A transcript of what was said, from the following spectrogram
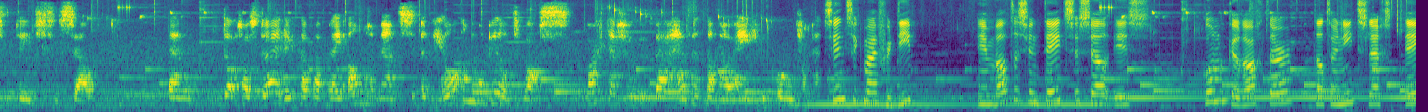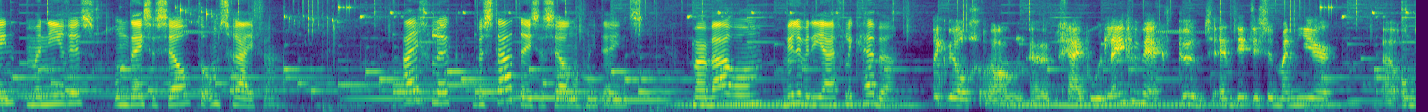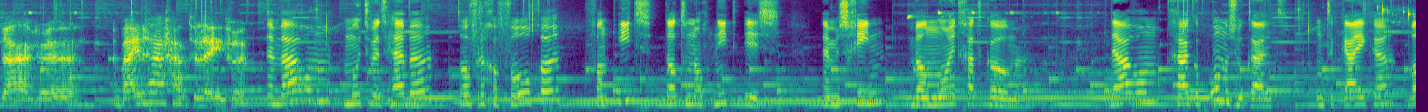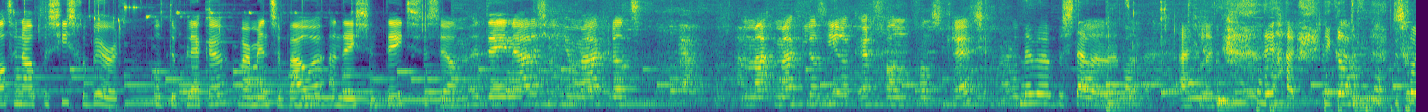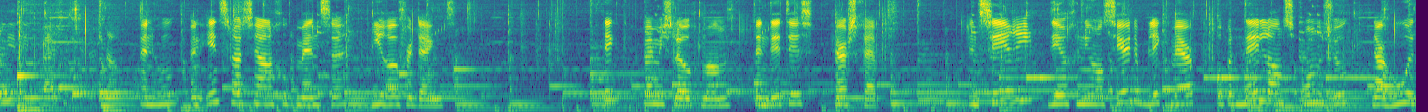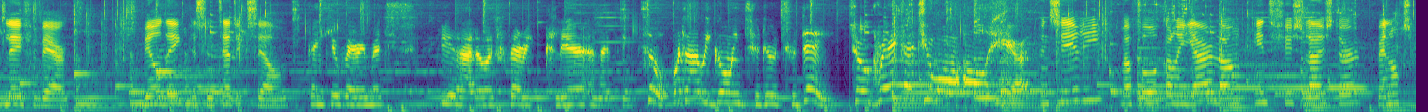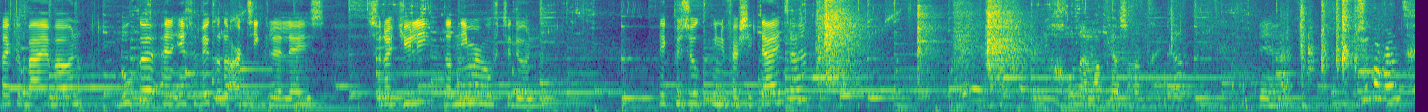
synthetische cel. En dat was duidelijk dat dat bij andere mensen een heel ander beeld was. Wacht even, waar hebben we het dan nou eigenlijk over? Sinds ik mij verdiep in wat de synthetische cel is, kom ik erachter dat er niet slechts één manier is om deze cel te omschrijven. Eigenlijk bestaat deze cel nog niet eens. Maar waarom willen we die eigenlijk hebben? Ik wil gewoon uh, begrijpen hoe het leven werkt, punt. En dit is een manier om daar uh, een bijdrage aan te leveren. En waarom moeten we het hebben over de gevolgen van iets dat er nog niet is en misschien wel nooit gaat komen? Daarom ga ik op onderzoek uit om te kijken wat er nou precies gebeurt op de plekken waar mensen bouwen aan deze synthetische cel. Het DNA dat jullie hier maken, dat, ma maken jullie dat hier ook echt van, van scratch? Nee, we bestellen het eigenlijk. ja, je kan het, het is gewoon niet in de En hoe een internationale groep mensen hierover denkt. Ik ben Mies Loogman en dit is Herschept. Een serie die een genuanceerde blik werpt op het Nederlandse onderzoek naar hoe het leven werkt. Building a synthetic cell. Thank you very much. Kira, that was very clear and I think so. What are we going to do today? So great that you are all here. Een serie waarvoor ik al een jaar lang interviews luister, panelgesprekken bijwoon, boeken en ingewikkelde artikelen lees, zodat jullie dat niet meer hoeft te doen. Ik bezoek universiteiten, groene lapjas aantrekken. Ja. Bent.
